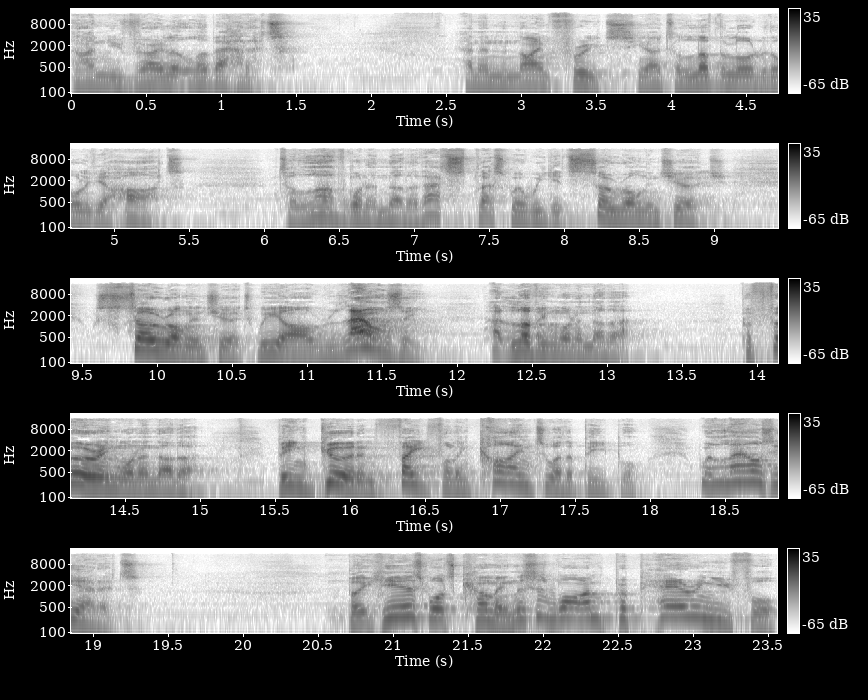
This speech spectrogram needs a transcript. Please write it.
And I knew very little about it. And then the nine fruits, you know, to love the Lord with all of your heart, to love one another. That's, that's where we get so wrong in church. So wrong in church. We are lousy at loving one another, preferring one another, being good and faithful and kind to other people. We're lousy at it. But here's what's coming. This is what I'm preparing you for.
